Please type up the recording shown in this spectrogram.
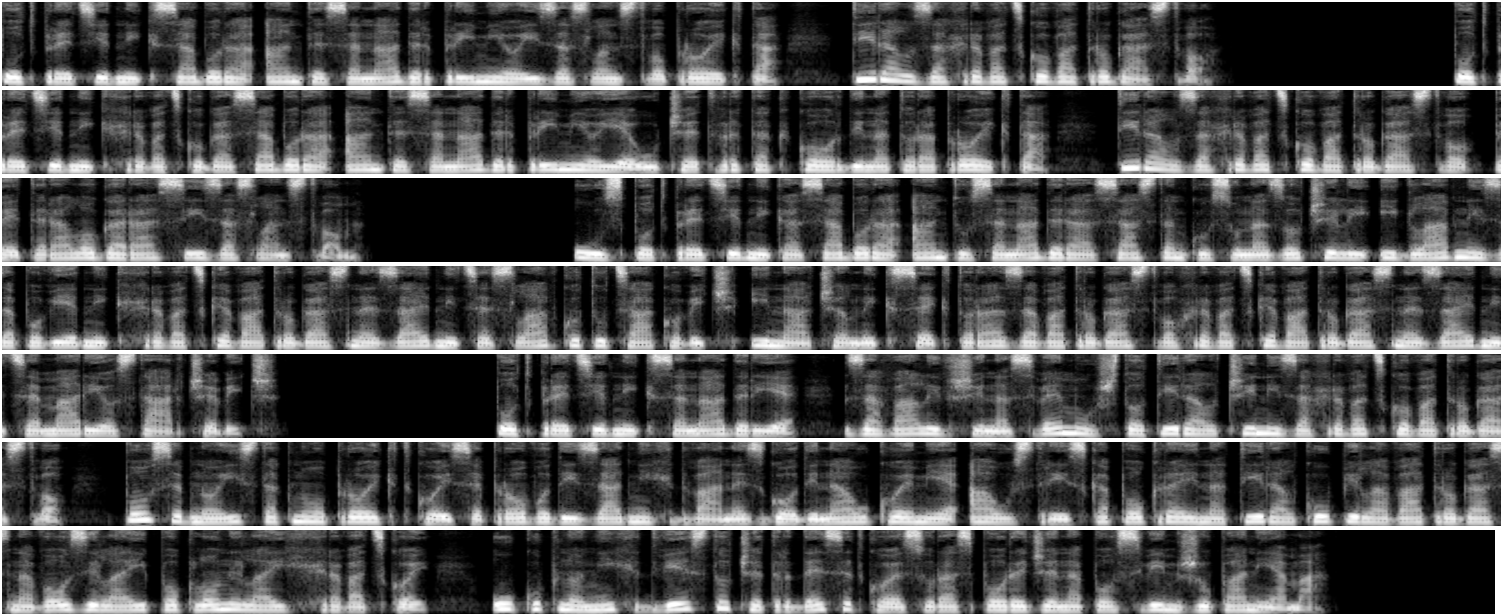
Potpredsjednik Sabora Ante Sanader primio izaslanstvo projekta Tiral za hrvatsko vatrogastvo. Potpredsjednik Hrvatskoga sabora Ante Sanader primio je u četvrtak koordinatora projekta Tiral za hrvatsko vatrogastvo Petera Logara s izaslanstvom. Uz potpredsjednika Sabora Antu Sanadera sastanku su nazočili i glavni zapovjednik Hrvatske vatrogasne zajednice Slavko Tucaković i načelnik sektora za vatrogastvo Hrvatske vatrogasne zajednice Mario Starčević. Potpredsjednik Sanader je, zavalivši na svemu što Tiral čini za hrvatsko vatrogastvo, posebno istaknuo projekt koji se provodi zadnjih 12 godina u kojem je austrijska pokrajina Tiral kupila vatrogasna vozila i poklonila ih Hrvatskoj, ukupno njih 240 koje su raspoređena po svim županijama.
